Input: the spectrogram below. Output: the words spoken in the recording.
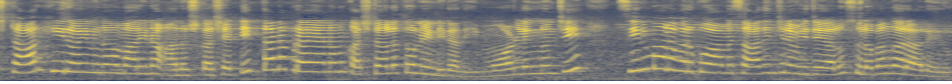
స్టార్ హీరోయిన్గా మారిన అనుష్క శెట్టి తన ప్రయాణం కష్టాలతో నిండినది. మోడలింగ్ నుంచి సినిమాల వరకు ఆమె సాధించిన విజయాలు సులభంగా రాలేదు.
